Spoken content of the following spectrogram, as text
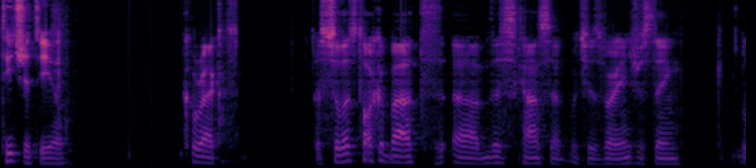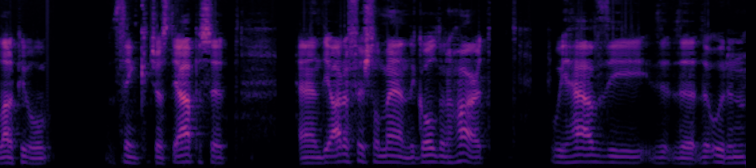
teach it to you. Correct. So let's talk about um, this concept, which is very interesting. A lot of people think just the opposite. And the artificial man, the golden heart, we have the the the, the Udin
